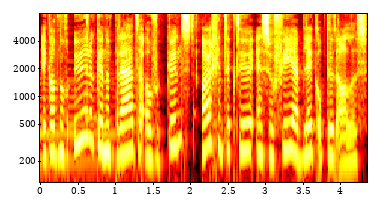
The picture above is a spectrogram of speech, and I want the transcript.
Ik had nog uren kunnen praten over kunst, architectuur en Sophia blik op dit alles.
